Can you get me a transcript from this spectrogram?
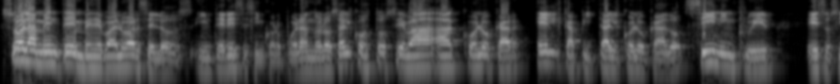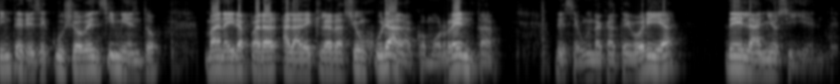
solamente en vez de evaluarse los intereses incorporándolos al costo, se va a colocar el capital colocado sin incluir esos intereses cuyo vencimiento van a ir a parar a la declaración jurada como renta de segunda categoría del año siguiente.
